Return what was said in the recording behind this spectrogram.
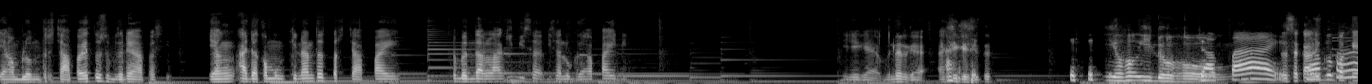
Yang belum tercapai itu sebenarnya apa sih? Yang ada kemungkinan tuh tercapai sebentar lagi bisa bisa lu gapai nih. Iya gak? Bener gak? Asik Asik. situ? Yo dong. Gapai. Sesekali gue pakai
